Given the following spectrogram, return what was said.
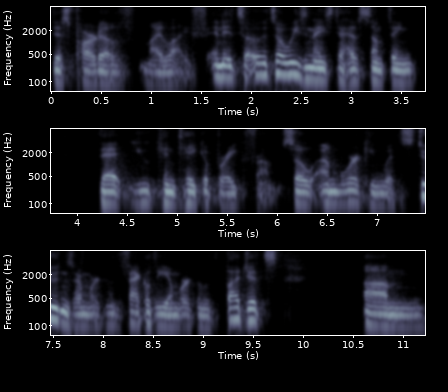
this part of my life. And it's, it's always nice to have something that you can take a break from. So I'm working with students, I'm working with faculty, I'm working with budgets. Um,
